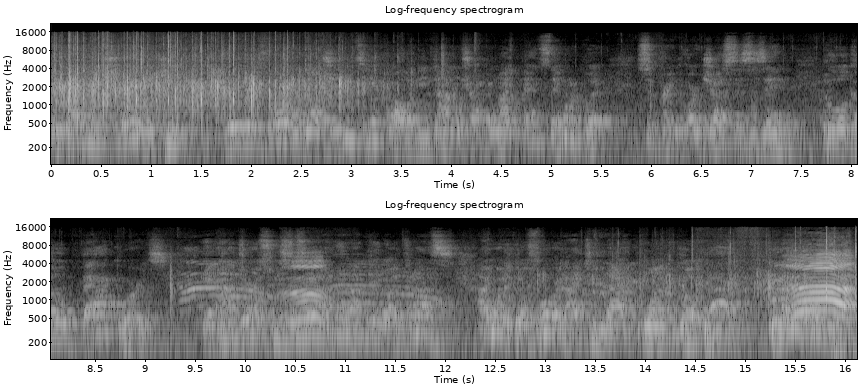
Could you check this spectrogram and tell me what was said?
we gotta make sure we keep moving forward on LGBT equality. Donald Trump and Mike Pence, they want to put Supreme Court justices in who will go backwards. In Honduras, we used to say, "Adelante, no atrás." I want to go forward. I do not want to go back. We gotta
